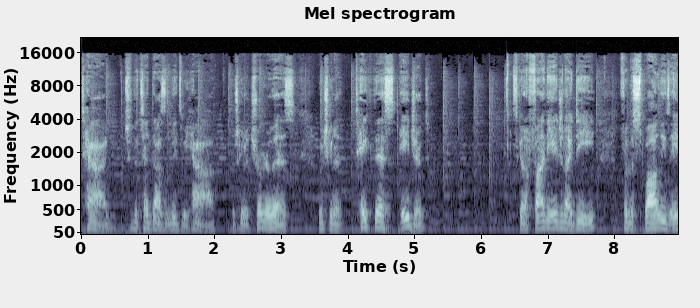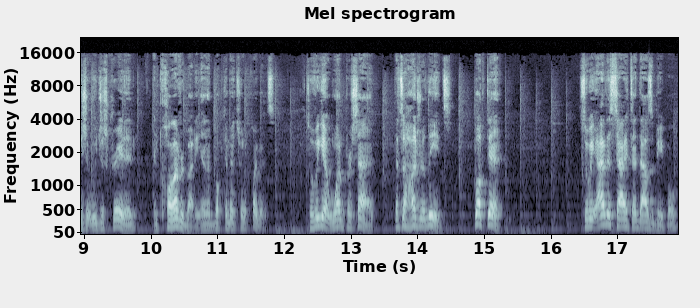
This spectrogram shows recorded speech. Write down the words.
tag to the 10,000 leads we have, which is going to trigger this, which is going to take this agent, it's going to find the agent ID for the spa leads agent we just created and call everybody and then book them into appointments. So if we get 1%, that's 100 leads booked in. So we add this tag 10,000 people,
